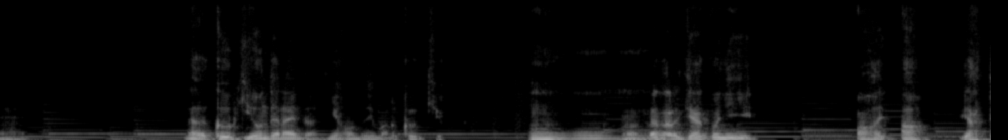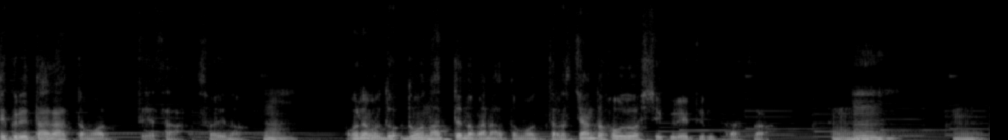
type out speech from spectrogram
うん、だから空気読んでないんだよ日本の今の空気を。うん。うん。うんだから逆にああやってくれたなと思ってさそういうのうん。俺もどどうなってんのかなと思ったらちゃんと報道してくれてるからさうんうん。うん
